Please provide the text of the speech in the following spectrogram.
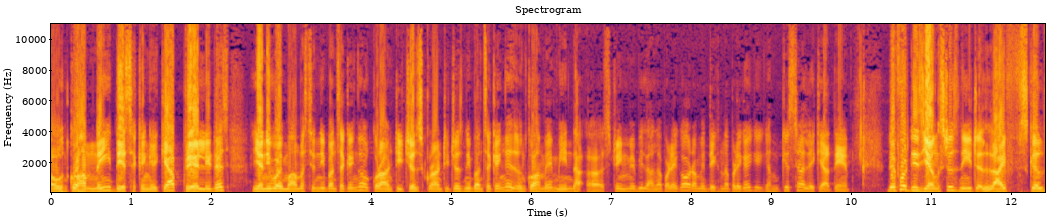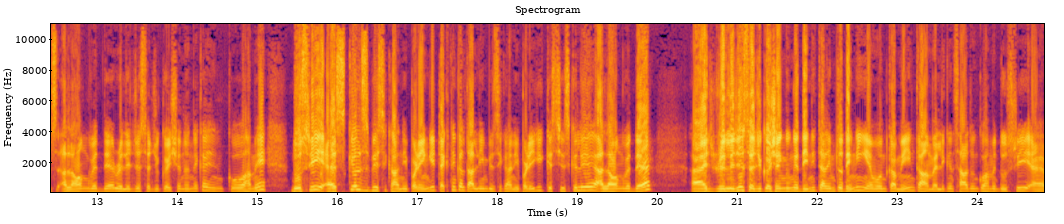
ان کو ہم نہیں دے سکیں گے۔ کیا پریئر لیڈرز یعنی وہ امام مسجد نہیں بن سکیں گے اور قرآن ٹیچرز قرآن ٹیچرز نہیں بن سکیں گے؟ ان کو ہمیں مین اسٹریم میں بھی لانا پڑے گا اور ہمیں دیکھنا پڑے گا کہ ہم کس طرح لے کے آتے ہیں۔ Therefore these youngsters need life skills along with their religious education انہوں نے کہا، ان کو ہمیں دوسری اسکلز بھی سکھانی پڑیں گی ٹیکنیکل تعلیم بھی سکھانی پڑے گی کس چیز کے لیے؟ Along with their religious education کیونکہ دینی تعلیم تو دینی ہے، وہ ان کا مین کام ہے، لیکن ساتھ ان کو ہمیں دوسری uh,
